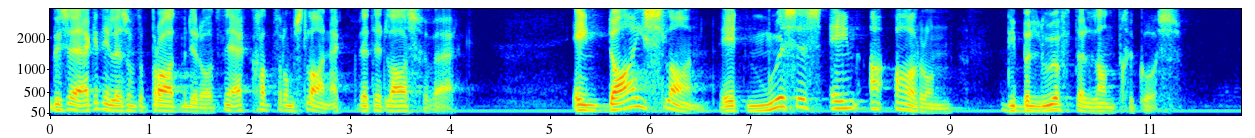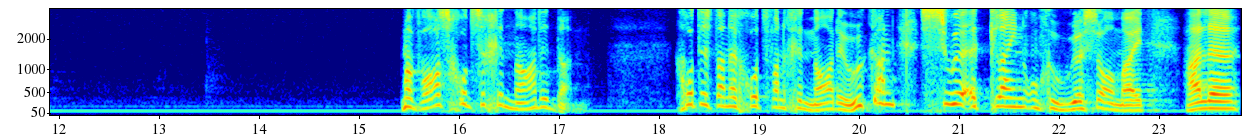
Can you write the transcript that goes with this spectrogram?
Dis sê ek het nie lus om te praat met die rots nie. Ek gaan vir hom slaan. Ek dit het laas gewerk. En daai slaan het Moses en Aaron die beloofde land gekos. Maar waar's God se genade dan? God is dan 'n God van genade. Hoe kan so 'n klein ongehoorsaamheid hulle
